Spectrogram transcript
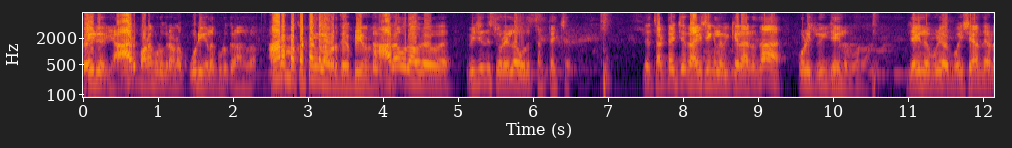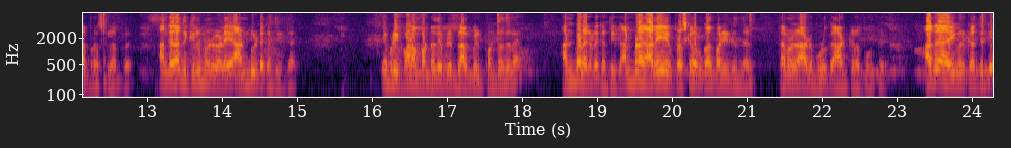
பெய்டு யார் பணம் கொடுக்குறாங்களோ கோடிகளை கொடுக்குறாங்களோ. ஆரம்ப கட்டங்கள் அவரது எப்படி இருந்தது? ஆனால் ஒரு அவர் விஜினஸ் துறையில் ஒரு தட்டச்சர். இந்த தட்டச்சு ரகசியங்களை தான் போலீஸ் தூக்கி ஜெயிலில் போடுறான். ஜெயிலில் போய் அவர் போய் சேர்ந்த இடம் ப்ரெஸ் கிளப்பு அங்கே தான் இந்த கிரிமினல் வேலையை அன்புகிட்ட கற்றுக்கிட்டார் எப்படி பணம் பண்ணுறது எப்படி பிளாக்மெயில் பண்ணுறதுன்னு அன்பழகிட்ட கற்றுக்கிட்டார் அன்பழகன் அதே ப்ரெஸ் கிளப் உட்காந்து பண்ணிட்டு இருந்தார். தமிழ்நாடு முழுக்க ஆட்களை போட்டு. அதை இவர் கற்றுட்டு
